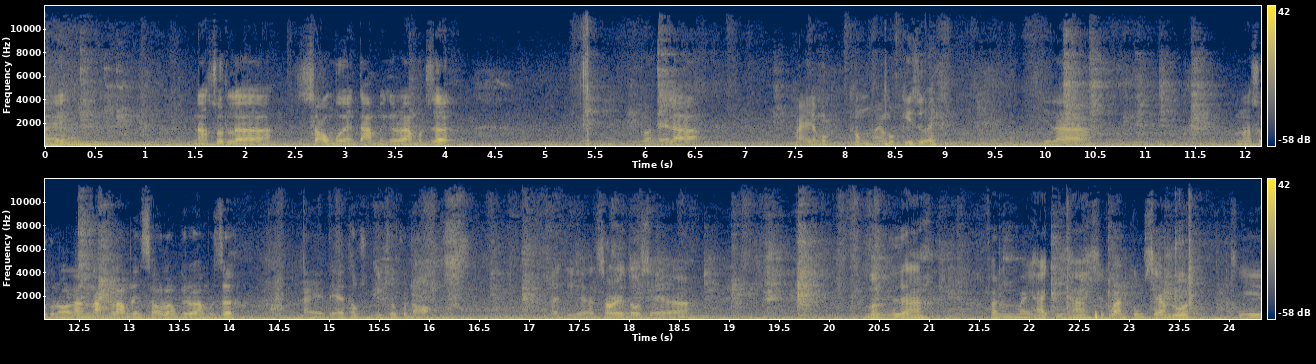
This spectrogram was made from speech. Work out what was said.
đấy. Năng suất là 60 80 kg một giờ. Còn đây là máy một thùng máy một kg rưỡi. Thì là năng suất của nó là 55 đến 65 kg một giờ. Đấy đây là thông số kỹ thuật của nó đấy, thì à, sau đây tôi sẽ à, mở ra phần máy 2 kg 2 cho các bạn cùng xem luôn. Thì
